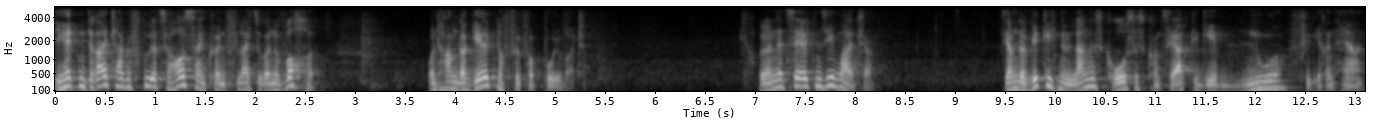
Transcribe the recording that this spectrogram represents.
Die hätten drei Tage früher zu Hause sein können, vielleicht sogar eine Woche. Und haben da Geld noch für verpulvert. Und dann erzählten sie weiter. Sie haben da wirklich ein langes, großes Konzert gegeben, nur für ihren Herrn.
